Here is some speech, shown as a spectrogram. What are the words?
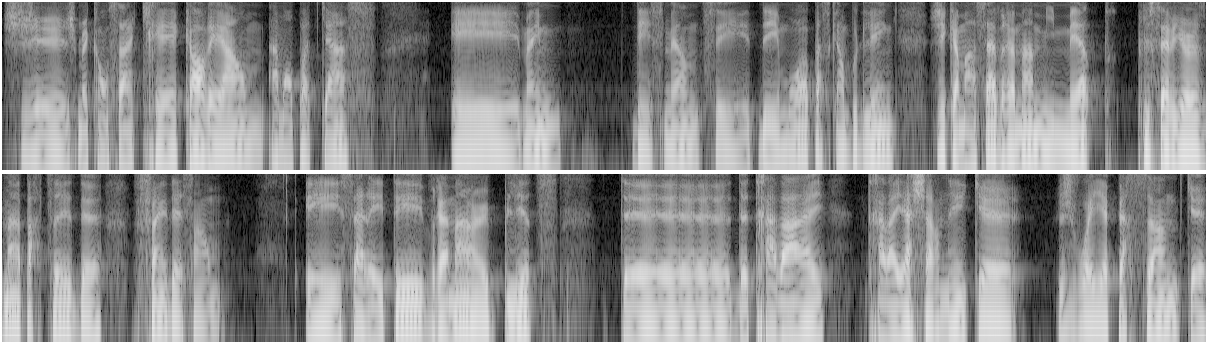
je, je, me consacrais corps et âme à mon podcast. Et même des semaines, c'est des mois, parce qu'en bout de ligne, j'ai commencé à vraiment m'y mettre sérieusement à partir de fin décembre. Et ça a été vraiment un blitz de, de travail, travail acharné que je voyais personne, que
